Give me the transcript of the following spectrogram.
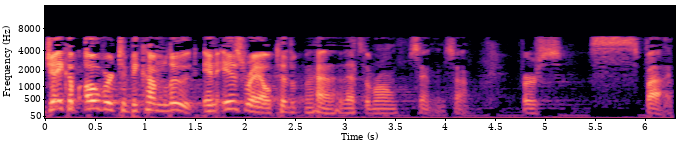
Jacob over to become loot in Israel to the that's the wrong sentence, huh? Verse five.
